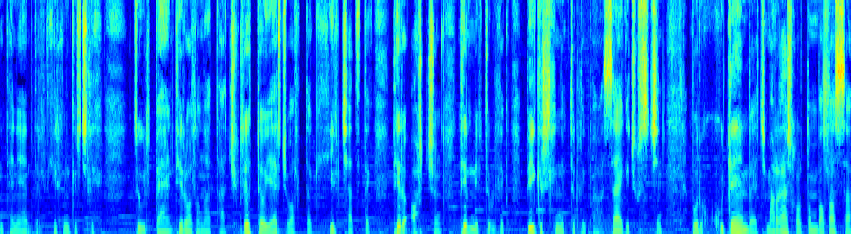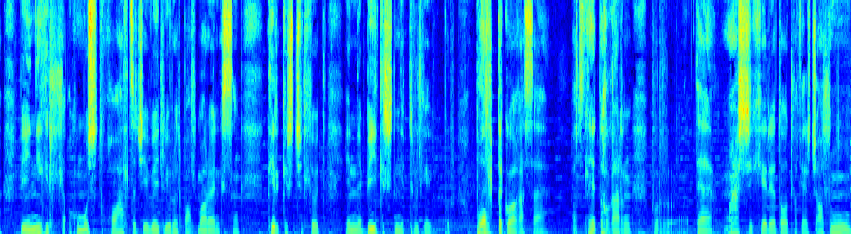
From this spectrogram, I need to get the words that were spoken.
байна. Таны амьдралд хэрхэн гэрчлэх зүйл байна. Тэр болгоноо та чөлөөтөө ярьж болдог, хэлж чаддаг. Тэр орчин, тэр нэвтрүүлэг би гэрчлэл нэвтрүүлэг байгаасаа гэж хүсэж байна. Бүр хүлээн байж, маргааш хурдан болоосоо би энийг л хүмүүст хуваалцаж ивэл ерөөл болмоор байна гэсэн тэр гэрчлэлүүд энэ би гэрчлэл нэвтрүүлгийг бүр булдаг байгаасаа утасны дугаар нь бүр тэ маш ихээр дуудлага ярьж олон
